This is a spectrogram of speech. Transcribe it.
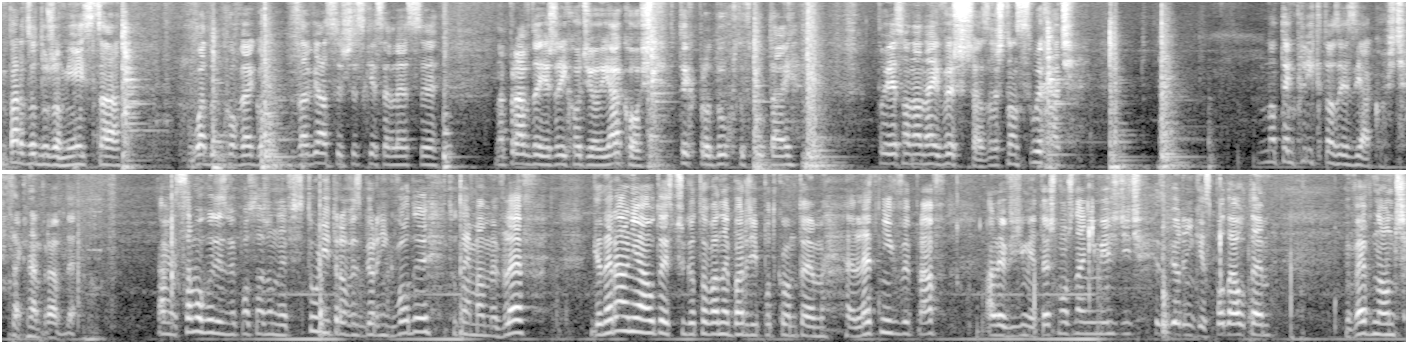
bardzo dużo miejsca ładunkowego, zawiasy, wszystkie selesy. Naprawdę, jeżeli chodzi o jakość tych produktów tutaj, to jest ona najwyższa. Zresztą słychać, no ten klik to jest jakość, tak naprawdę. A więc samochód jest wyposażony w 100-litrowy zbiornik wody. Tutaj mamy wlew. Generalnie auto jest przygotowane bardziej pod kątem letnich wypraw, ale w zimie też można nim jeździć. Zbiornik jest pod autem. Wewnątrz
